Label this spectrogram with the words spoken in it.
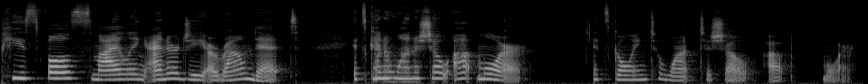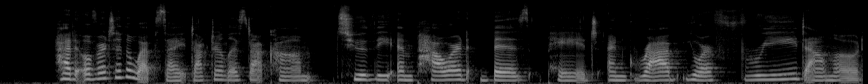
peaceful, smiling energy around it. It's going to want to show up more. It's going to want to show up more. Head over to the website drlyz.com to the Empowered Biz page and grab your free download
